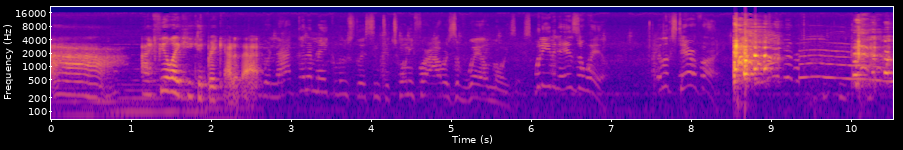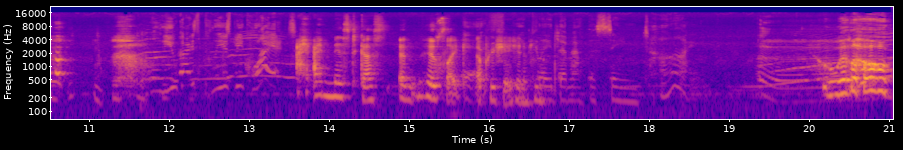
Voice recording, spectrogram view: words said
Ah, I feel like he could break out of that. We're not gonna make Luz listen to 24 hours of whale noises. What even is a whale? It looks terrifying. Will you guys please be quiet? I, I missed Gus and his like If appreciation of humans. played them at the same time. Willow.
